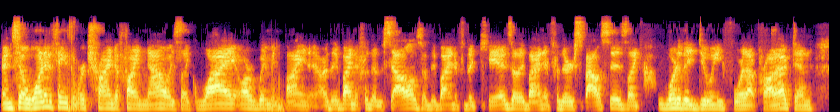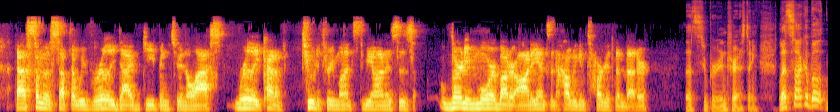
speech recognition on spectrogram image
And so one of the things that we're trying to find now is like, why are women buying it? Are they buying it for themselves? Are they buying it for their kids? Are they buying it for their spouses? Like, what are they doing for that product? And that's some of the stuff that we've really dived deep into in the last really kind of two to three months, to be honest, is learning more about our audience and how we can target them better. That's super interesting. Let's talk about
